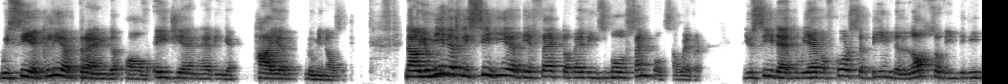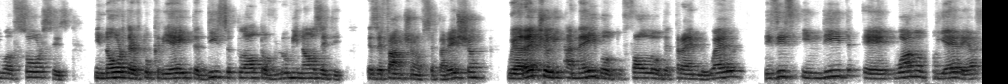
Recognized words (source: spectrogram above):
we see a clear trend of AGN having a higher luminosity. Now you immediately see here the effect of having small samples, however. You see that we have, of course, been the lots of individual sources in order to create this plot of luminosity as a function of separation. We are actually unable to follow the trend well this is indeed a, one of the areas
